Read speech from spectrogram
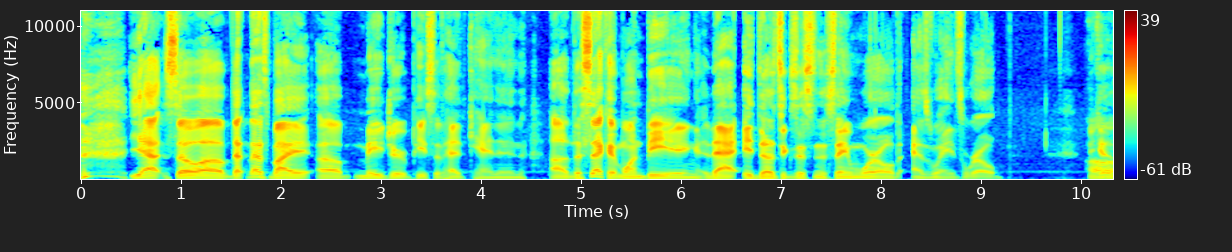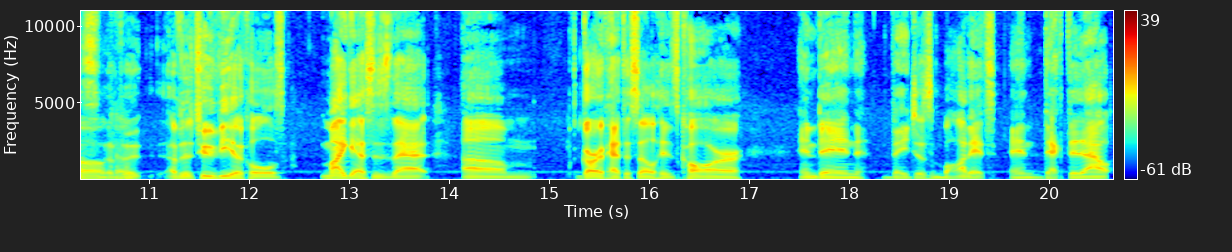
yeah, so uh, that that's my uh, major piece of headcanon. Uh, the second one being that it does exist in the same world as Wayne's World. Because Oh, of the of the two vehicles, my guess is that um, Garth had to sell his car and then they just bought it and decked it out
